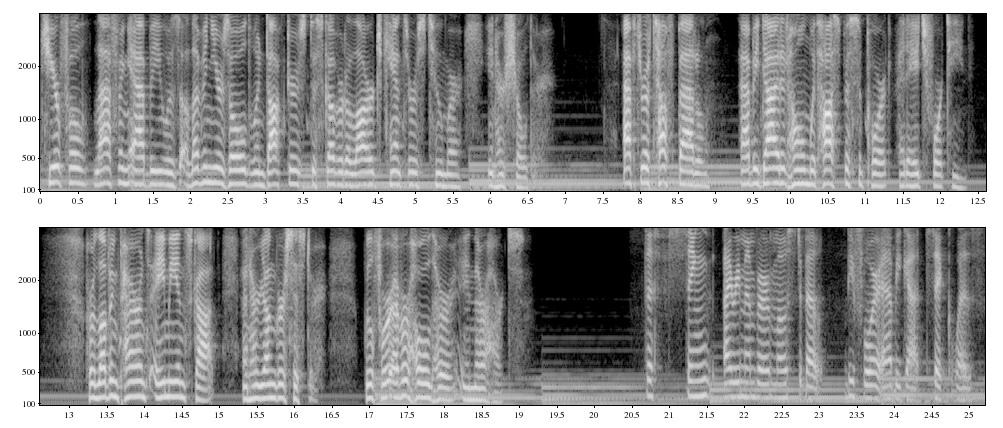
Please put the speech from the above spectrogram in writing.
Cheerful, laughing Abby was 11 years old when doctors discovered a large cancerous tumor in her shoulder. After a tough battle, Abby died at home with hospice support at age 14. Her loving parents, Amy and Scott, and her younger sister, will forever hold her in their hearts. The thing I remember most about before Abby got sick was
